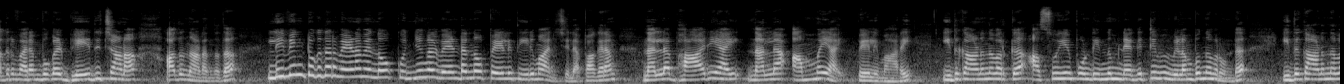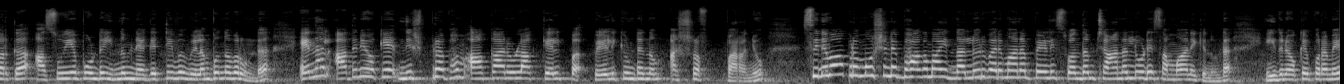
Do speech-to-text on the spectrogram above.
അതിർവരമ്പുകൾ ഭേദിച്ചാണ് അത് നടന്നത്. ലിവിംഗ് ടുഗദർ വേണമെന്നോ കുഞ്ഞുങ്ങൾ വേണ്ടെന്നോ പേളി തീരുമാനിച്ചില്ല. പകരം നല്ല ഭാര്യയായി നല്ല അമ്മയായി പേളി മാറി. ഇത് കാണുന്നവർക്ക് അസൂയ പൂണ്ട് ഇന്നും നെഗറ്റീവ് വിളമ്പുന്നവരുണ്ട്. ഇത് കാണുന്നവർക്ക് അസൂയ പൂണ്ട് ഇന്നും നെഗറ്റീവ് വിളമ്പുന്നവരുണ്ട്. എന്നാൽ അതിനെയൊക്കെ നിഷ്പ്രഭം ആക്കാനുള്ള കെൽപ്പ് പേളിക്കുണ്ടെന്നും അഷ്റഫ് പറഞ്ഞു. സിനിമാ പ്രൊമോഷന്റെ ഭാഗമായി നല്ലൊരു വരുമാനം പേളി സ്വന്തം ചാനലിലൂടെ സമ്മാനിക്കുന്നുണ്ട്. ഇതിനൊക്കെ പുറമെ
